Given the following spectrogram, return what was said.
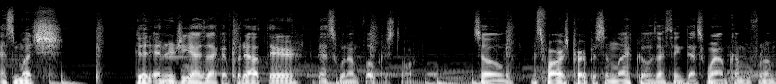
as much good energy as I can put out there, that's what I'm focused on. So as far as purpose in life goes, I think that's where I'm coming from.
